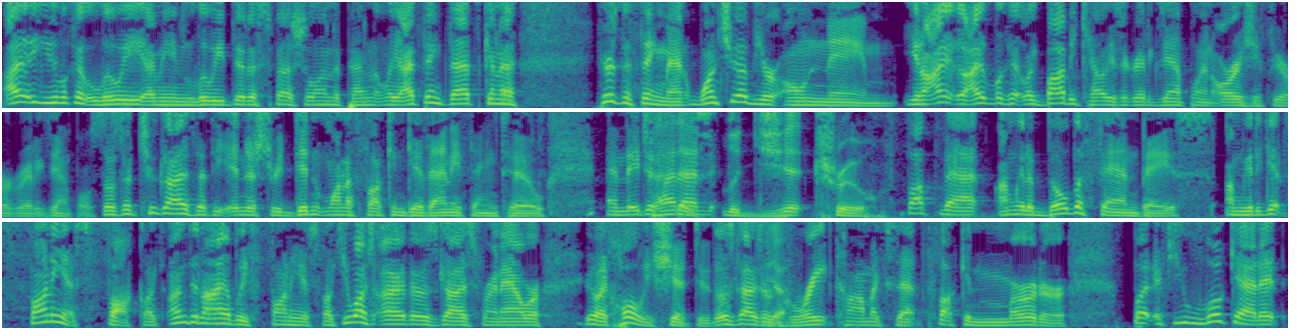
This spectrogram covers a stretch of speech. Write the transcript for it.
I, you look at Louis. I mean, Louis did a special independently. I think that's gonna. Here's the thing, man. Once you have your own name, you know, I, I look at like Bobby Kelly's a great example and Ari Shaffir are great examples. Those are two guys that the industry didn't want to fucking give anything to, and they just that said, is legit true. "Fuck that! I'm going to build a fan base. I'm going to get funny as fuck, like undeniably funny as fuck." You watch either of those guys for an hour, you're like, "Holy shit, dude! Those guys are Yeah. great comics that fucking murder." But if you look at it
